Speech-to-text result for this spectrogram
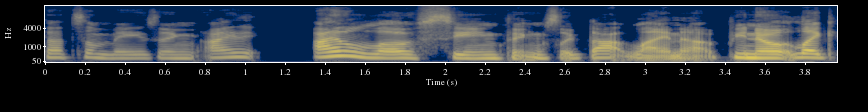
That's amazing. I I love seeing things like that line up. You know, like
